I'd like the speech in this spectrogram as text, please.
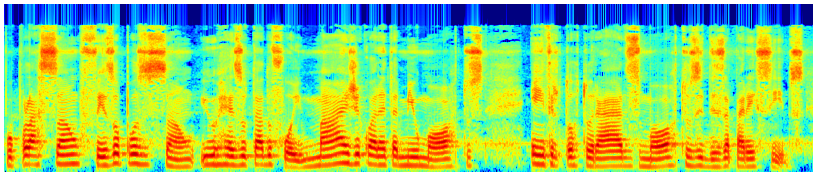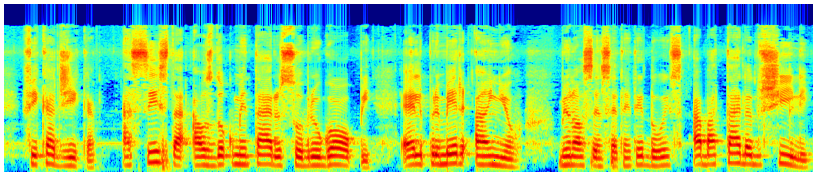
população fez oposição e o resultado foi mais de 40 mil mortos, entre torturados, mortos e desaparecidos. Fica a dica: assista aos documentários sobre o golpe El Primer Año, 1972, A Batalha do Chile,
